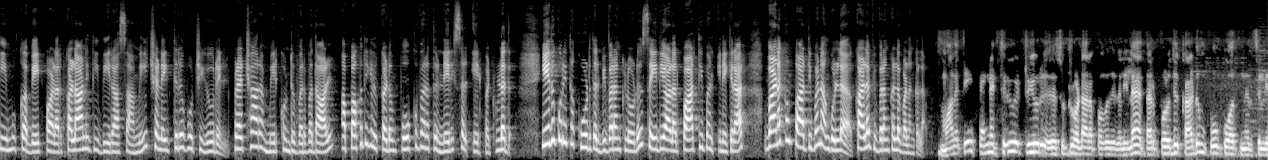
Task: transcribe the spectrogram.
திமுக வேட்பாளர் கலாநிதி வீராசாமி சென்னை திருவொற்றியூரில் பிரச்சாரம் மேற்கொண்டு வருவதால் அப்பகுதியில் கடும் போக்குவரத்து நெரிசல் ஏற்பட்டுள்ளது. இது குறித்த கூடுதல் விவரங்களோடு செய்தியாளர் பார்த்திபன் இணைகிறார். வணக்கம் பார்த்திபன் அங்குள்ள கள விவரங்களை வழங்கலாம். மாலத்தி சென்னை திருவெற்றியூர் சுற்று வட்டார பகுதிகளில தற்போது கடும் போக்குவரத்து நெரிசல்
